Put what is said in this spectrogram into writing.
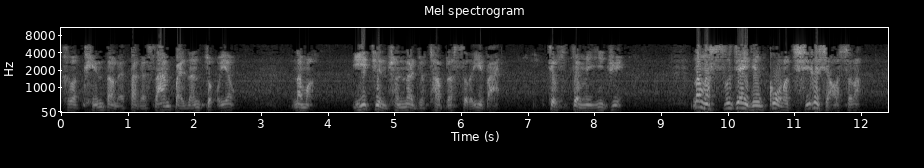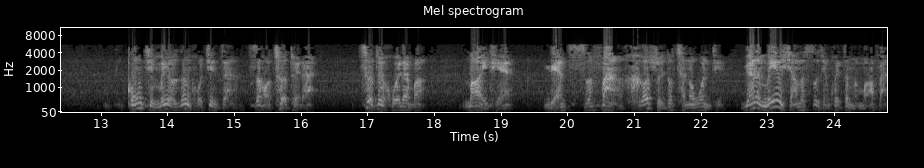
和听到的大概三百人左右。那么一进村那就差不多死了一百。就是这么一句，那么时间已经过了七个小时了，攻击没有任何进展，只好撤退了。撤退回来吧，那一天连吃饭喝水都成了问题。原来没有想到事情会这么麻烦，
